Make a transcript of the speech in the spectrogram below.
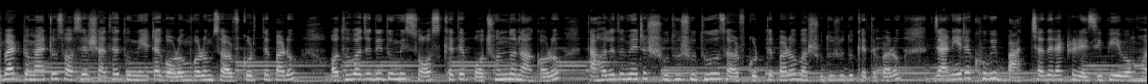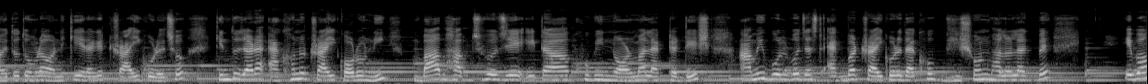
এবার টমেটো সসের সাথে তুমি এটা গরম গরম সার্ভ করতে পারো, অথবা যদি তুমি সস খেতে পছন্দ না করো, তাহলে তুমি এটা শুধু শুধুও সার্ভ করতে পারো বা শুধু শুধু খেতে পারো। জানি এটা খুবই বাচ্চাদের একটা রেসিপি এবং হয়তো তোমরা অনেকেই এর আগে ট্রাই করেছ, কিন্তু যারা এখনও ট্রাই করনি বা ভাবছ যে এটা খুবই নর্মাল একটা ডিশ আমি বলব জাস্ট একবার ট্রাই করে দেখো, ভীষণ ভালো লাগবে। এবং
